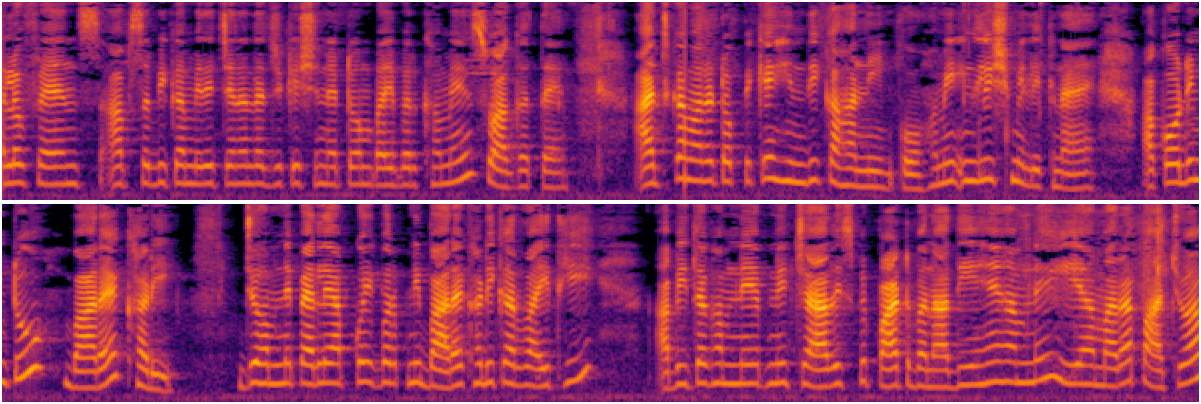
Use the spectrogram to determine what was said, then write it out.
हेलो फ्रेंड्स, आप सभी का मेरे channel education at home by Barkha में स्वागत है। आज का हमारा टॉपिक है हिंदी कहानी को, हमें इंग्लिश में लिखना है अकॉर्डिंग टू बारह खड़ी। जो हमने पहले आपको एक बार अपनी बारह खड़ी करवाई थी अभी तक हमने अपने चार इस पे पार्ट बना दिए हैं हमने, ये हमारा पांचवा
